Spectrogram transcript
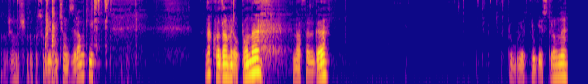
Także musimy go sobie wyciąć z ramki. Nakładamy oponę na felgę. Spróbuję z drugiej strony.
